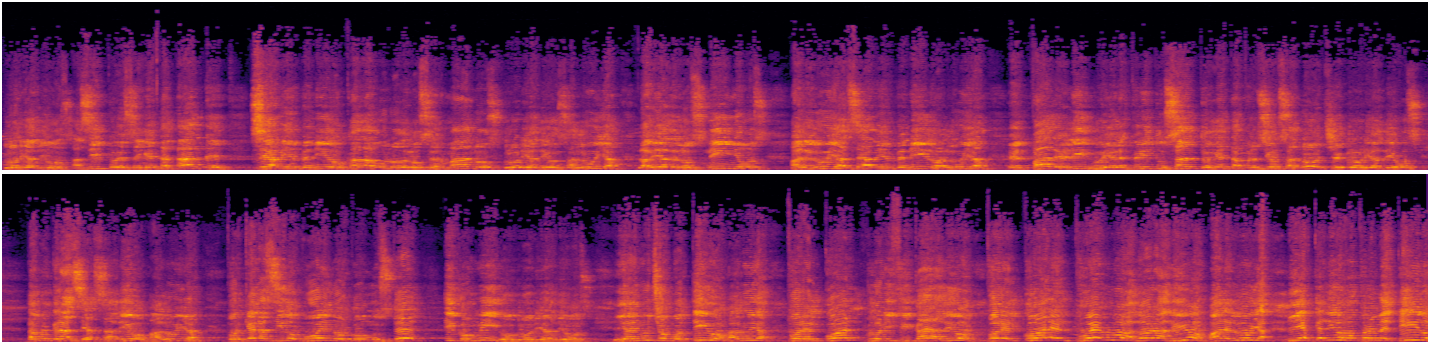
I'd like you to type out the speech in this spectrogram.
Gloria a Dios. Así pues, en esta tarde, sea bienvenido cada uno de los hermanos. Gloria a Dios, aleluya. La vida de los niños, aleluya. Sea bienvenido, aleluya. El Padre, el Hijo y el Espíritu Santo en esta preciosa noche. Gloria a Dios. Damos gracias a Dios, aleluya. Porque Él ha sido bueno con usted y conmigo, gloria a Dios. Y hay muchos motivos, aleluya, por el cual glorificar a Dios, por el cual el pueblo adora a Dios, aleluya. Y es que Dios ha prometido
